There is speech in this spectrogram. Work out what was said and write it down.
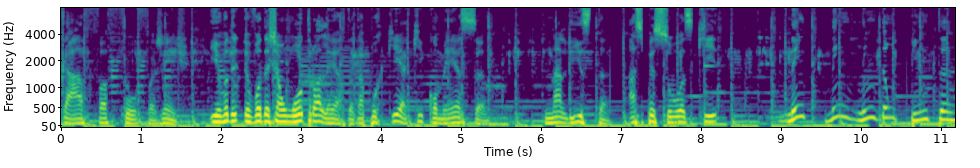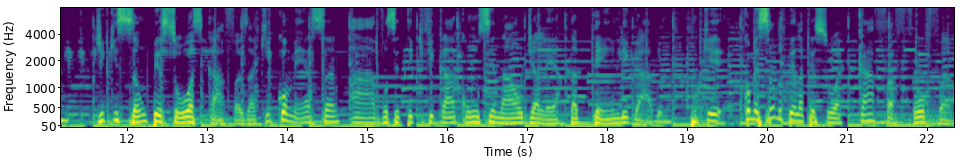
cafa fofa, gente. E eu vou, eu vou deixar um outro alerta, tá? Porque aqui começa na lista as pessoas que nem, nem, nem dão pinta de que são pessoas cafas. Aqui começa a você ter que ficar com um sinal de alerta bem ligado. Porque, começando pela pessoa cafa fofa,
